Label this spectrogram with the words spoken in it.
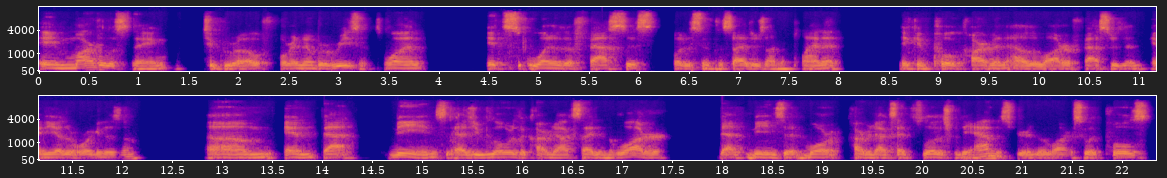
a marvelous thing to grow for a number of reasons. One, it's one of the fastest photosynthesizers on the planet. It can pull carbon out of the water faster than any other organism. Um, and that means as you lower the carbon dioxide in the water, that means that more carbon dioxide flows from the atmosphere into the water. So it pulls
